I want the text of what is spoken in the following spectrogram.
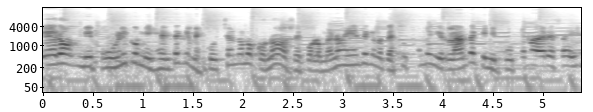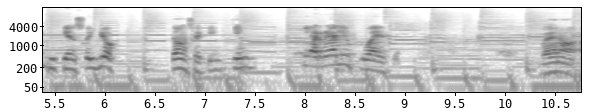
pero mi público, mi gente que me escucha no lo conoce. Por lo menos hay gente que no está escuchando en Irlanda que ni puta madre sabe ni quién soy yo. Entonces, ¿quién, quién es la real influencia? Bueno,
